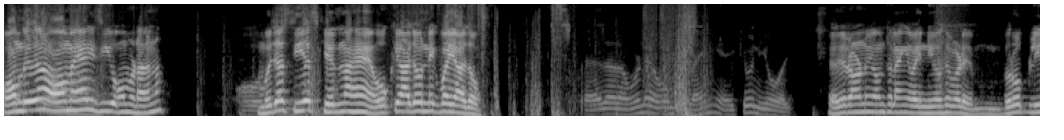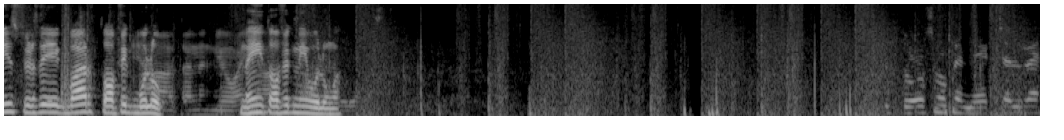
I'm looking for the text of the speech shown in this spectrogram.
ओम दे देना ओम है. किसी ओम उठा लेना। मुझे सीएस खेलना है। ओके आ जाओ निक भाई आ जाओ। पहला राउंड है वो चलाएँगे। क्यों नहीं हो भाई? पहले राउंड में हम चलाएँगे भाई नियो से बड़े। ब्रो प्लीज़ फिर से एक बार तौफिक बोलो। नहीं, तौफिक नहीं बोलूँगा। पे नेट चल रहा है।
